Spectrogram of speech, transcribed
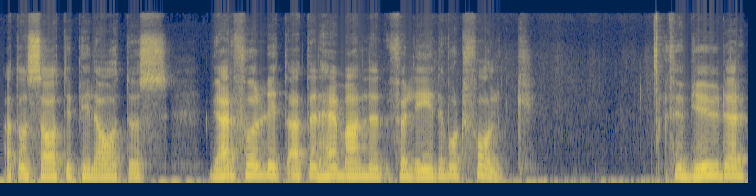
att de sa till Pilatus Vi har funnit att den här mannen förleder vårt folk, förbjuder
